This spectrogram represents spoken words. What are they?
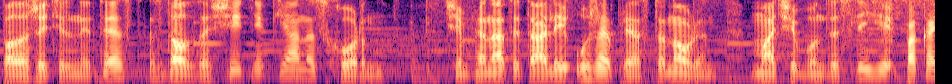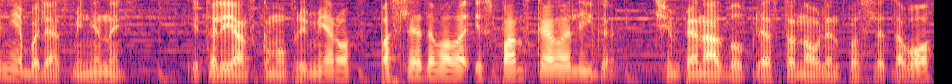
Положительный тест сдал защитник Янес Хорн. Чемпионат Италии уже приостановлен, матчи Бундеслиги пока не были отменены. Итальянскому примеру последовала испанская Ла Лига. Чемпионат был приостановлен после того,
